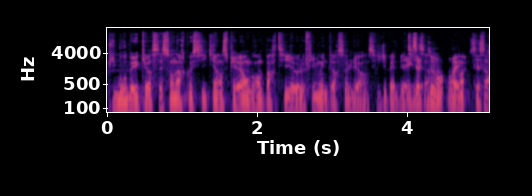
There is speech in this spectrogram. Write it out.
Puis Brubaker, c'est son arc aussi qui a inspiré en grande partie le film Winter Soldier, hein, si je dis pas de bêtises. Exactement, ouais, Ouais. c'est ça.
